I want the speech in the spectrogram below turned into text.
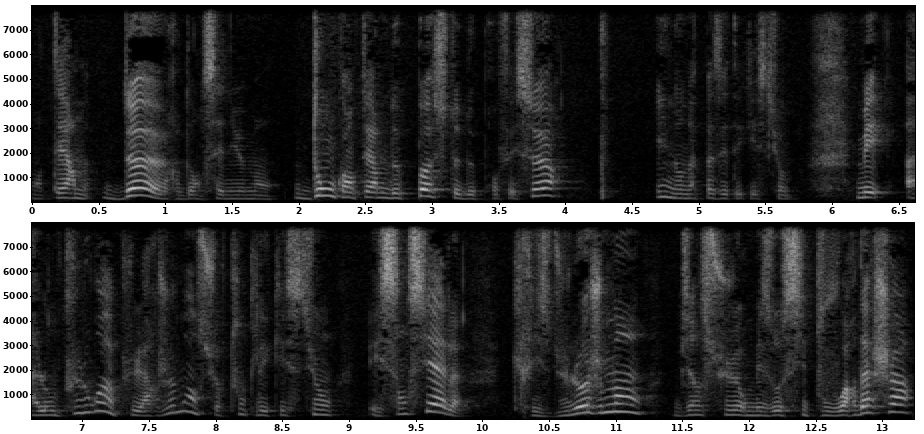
en termes d'heures d'enseignement, donc en termes de postes de professeurs, il n'en a pas été question. Mais allons plus loin, plus largement, sur toutes les questions essentielles. Crise du logement, bien sûr, mais aussi pouvoir d'achat.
